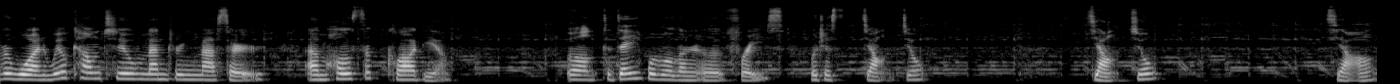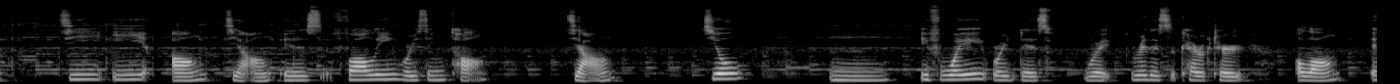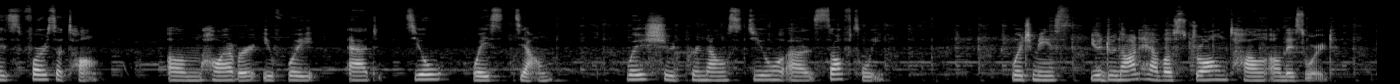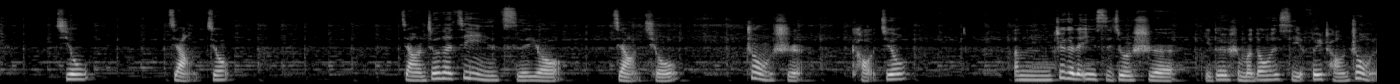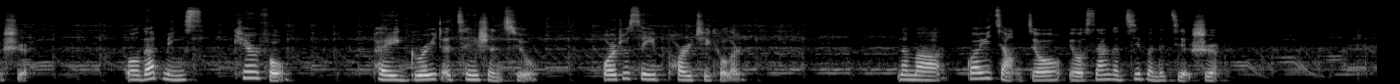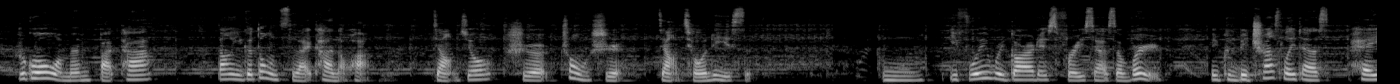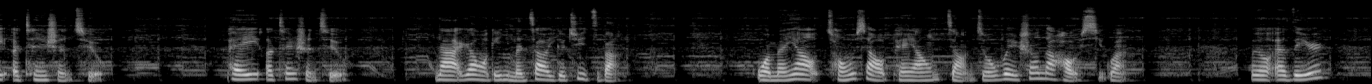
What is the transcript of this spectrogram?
Hello everyone, welcome to Mandarin Master. I'm host Claudia. Well, today we will learn a phrase which is 讲究。讲究，讲，g e ang 讲 is falling racing tongue. 讲究，嗯，if we read this we read this character along, it's first a tongue. Um, however, if we add 揪 with 讲 we should pronounce 揪 as softly, which means you do not have a strong tongue on this word. 揪，讲究。讲究的近义词有讲求、重视、考究。嗯，这个的意思就是你对什么东西非常重视。Well, that means careful pay great attention to, or to say particular。那么关于讲究有三个基本的解释。如果我们把它当一个动词来看的话，讲究是重视、讲求的意思。嗯，if we regard this phrase as a verb, it could be translated as pay attention to. Pay attention to. 那让我给你们造一个句子吧。我们要从小培养讲究卫生的好习惯。Well, as there,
